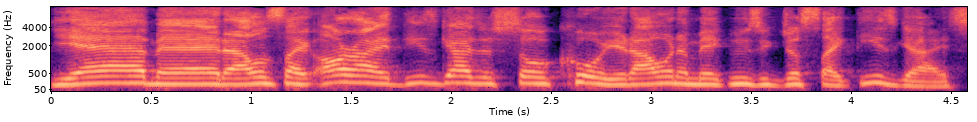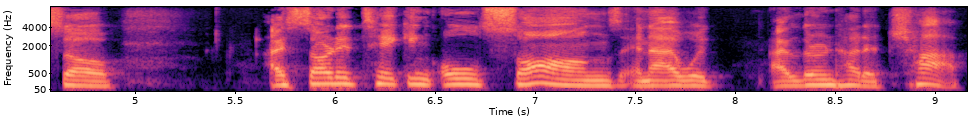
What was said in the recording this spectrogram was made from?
yeah, man. I was like, all right, these guys are so cool. You know, I want to make music just like these guys. So I started taking old songs and I would, I learned how to chop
